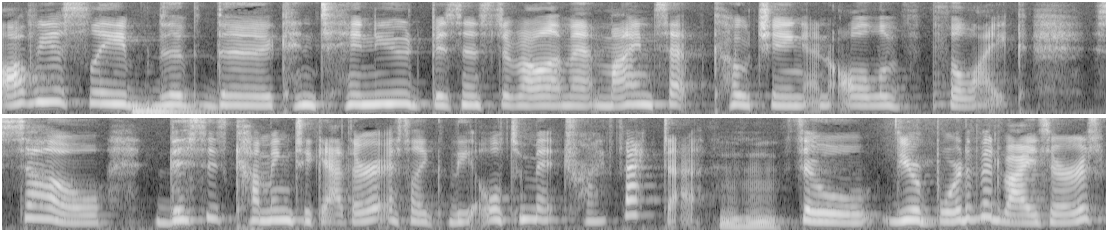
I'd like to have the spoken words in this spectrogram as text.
obviously, the, the continued business development, mindset coaching, and all of the like. So, this is coming together as like the ultimate trifecta. Mm-hmm. So, your board of advisors,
